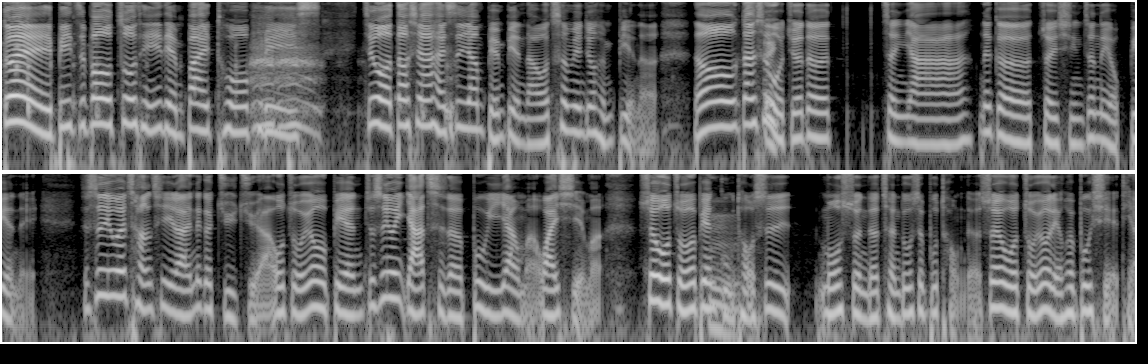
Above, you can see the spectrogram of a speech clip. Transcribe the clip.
对，鼻子帮我坐挺一点，拜托，please。结果到现在还是一样扁扁的啊、我侧面就很扁啊。然后，但是哎我觉得整牙那个嘴型真的有变诶、只是因为长期以来那个咀嚼啊，我左右边就是因为牙齿的不一样嘛，歪斜嘛，所以我左右边骨嗯头是磨损的程度是不同的，所以我左右脸会不协调。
